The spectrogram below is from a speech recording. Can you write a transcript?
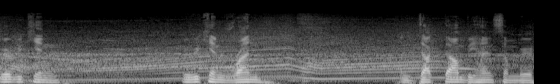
we can, where we can run and duck down behind somewhere.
